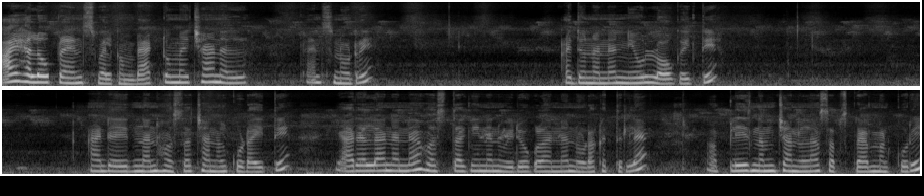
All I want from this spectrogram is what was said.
Hi hello friends welcome back to my channel friends ನೋಡ್ರಿ? ಇದು ನನ್ನ ನ್ಯೂ ಲಾಗ್ ಐತಿ. ಆ್ಯಂಡ್ ಇದು ನನ್ನ ಹೊಸ ಚಾನಲ್ ಕೂಡ ಐತಿ. ಯಾರೆಲ್ಲ ನನ್ನ ಹೊಸದಾಗಿ ನನ್ನ ವಿಡಿಯೋಗಳನ್ನು ನೋಡಕತ್ತಿರಲ್ಲ ಪ್ಲೀಸ್ ನಮ್ಮ ಚಾನಲ್ನ ಸಬ್ಸ್ಕ್ರೈಬ್ ಮಾಡ್ಕೊರಿ.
